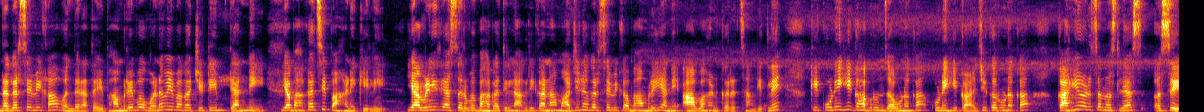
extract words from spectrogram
नगरसेविका वंदनाताई भांबरे व वनविभागाची टीम त्यांनी या भागाची पाहणी केली. यावेळी या सर्व भागातील नागरिकांना माजी नगरसेविका भांबरे यांनी आवाहन करत सांगितले की कुणीही घाबरून जाऊ नका कुणीही काळजी करू नका काही अडचण असल्यास असे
